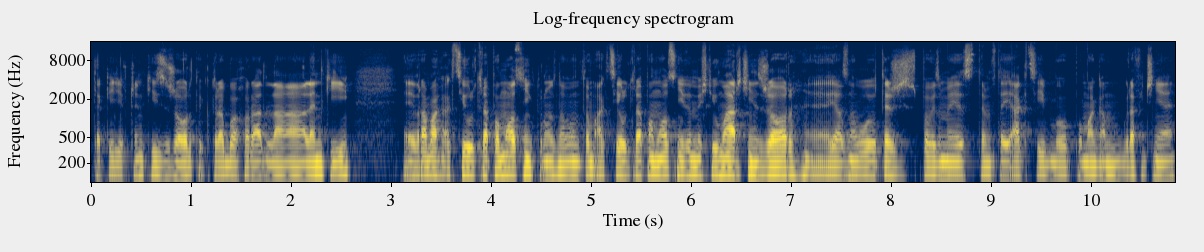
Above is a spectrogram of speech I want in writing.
takiej dziewczynki z Żorty, która była chora dla Lenki. W ramach akcji Ultra Pomocni, którą znowu tą akcję Ultra Pomocni wymyślił Marcin z Żor. Ja znowu też powiedzmy jestem w tej akcji, bo pomagam graficznie.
